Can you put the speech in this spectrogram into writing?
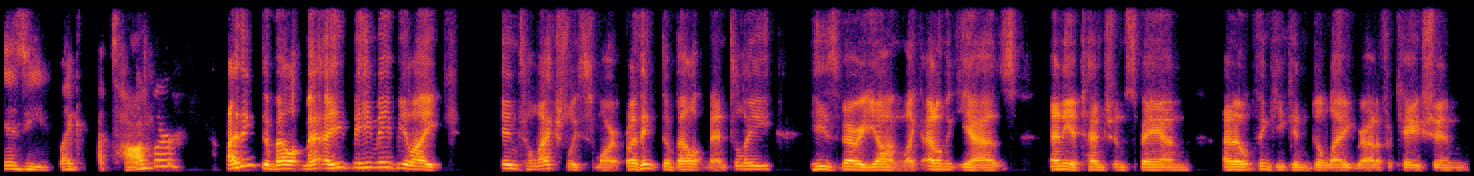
is he like a toddler? I think development he, he may be like intellectually smart, but I think developmentally he's very young. Like I don't think he has any attention span. I don't think he can delay gratification.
